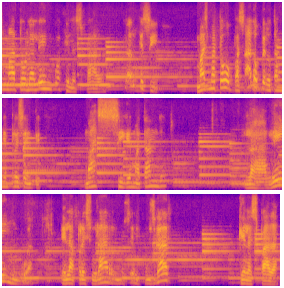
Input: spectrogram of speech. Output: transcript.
mató la lengua que la espada. Claro que sí. Más mató pasado, pero también presente. Más sigue matando la lengua, el apresurarnos, el juzgar, que la espada.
